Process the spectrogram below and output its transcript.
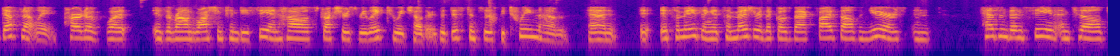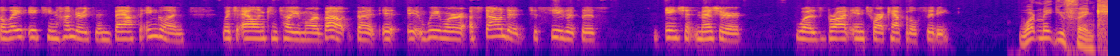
definitely part of what is around Washington, D.C., and how structures relate to each other, the distances between them. And it, it's amazing. It's a measure that goes back 5,000 years and hasn't been seen until the late 1800s in Bath, England, which Alan can tell you more about. But it, it, we were astounded to see that this ancient measure was brought into our capital city. What made you think,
